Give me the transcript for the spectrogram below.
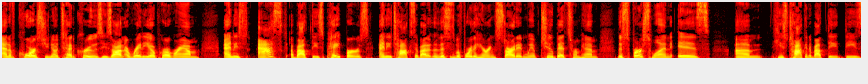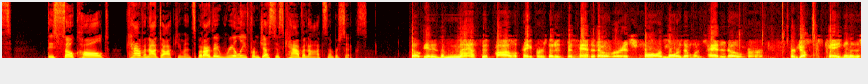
And of course, you know Ted Cruz, he's on a radio program and he's asked about these papers and he talks about it. Now, this is before the hearing started, and we have two bits from him. This first one is um, he's talking about the, these, these so called Kavanaugh documents, but are they really from Justice Kavanaugh? It's number six. So it is a massive pile of papers that has been handed over. It's far more than was handed over for Justice Kagan. It is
